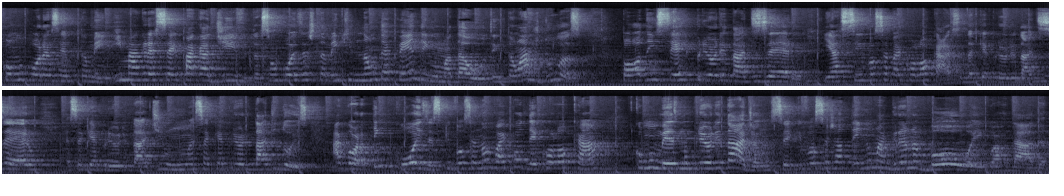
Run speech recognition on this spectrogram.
Como por exemplo também emagrecer e pagar dívida, são coisas também que não dependem uma da outra. Então as duas podem ser prioridade zero. E assim você vai colocar, essa daqui é prioridade zero, essa aqui é prioridade 1, um, essa aqui é prioridade 2. Agora, tem coisas que você não vai poder colocar como mesma prioridade, a não ser que você já tenha uma grana boa aí guardada.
